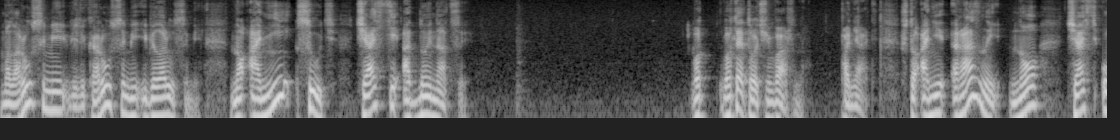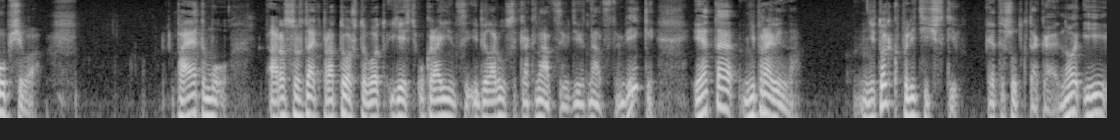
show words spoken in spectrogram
малорусами, великорусами и белорусами. Но они суть части одной нации. Вот, вот это очень важно понять, что они разные, но часть общего. Поэтому а рассуждать про то, что вот есть украинцы и белорусы как нации в XIX веке, это неправильно. Не только политически, это шутка такая, но и,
